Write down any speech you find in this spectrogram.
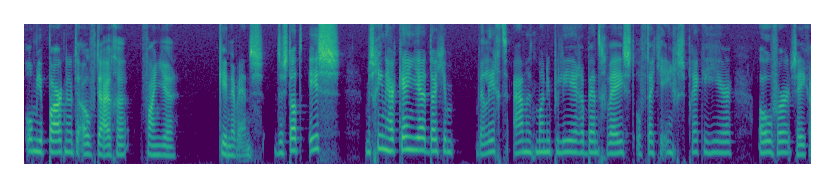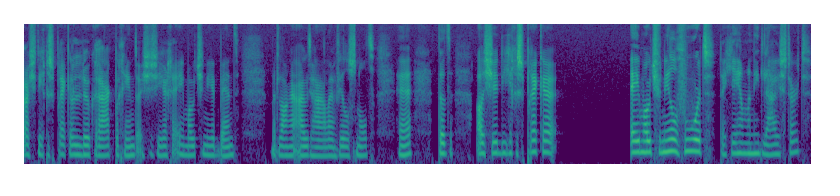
om je partner te overtuigen van je kinderwens. Dus dat is, misschien herken je dat je wellicht aan het manipuleren bent geweest of dat je in gesprekken hierover, zeker als je die gesprekken lukraak begint, als je zeer geëmotioneerd bent, met lange uithalen en veel snot, hè, dat als je die gesprekken emotioneel voert, dat je helemaal niet luistert.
